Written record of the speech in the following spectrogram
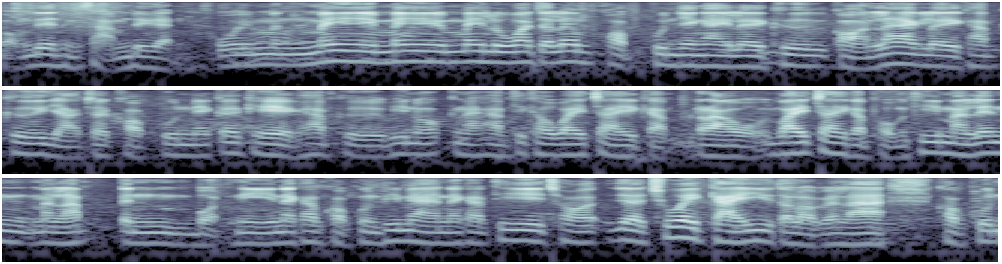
2 เดือนถึง 3 เดือนโอ้ยมันไม่ไม่ไม่รู้ว่าจะเริ่มขอบคุณยังไงเลย คือก่อนแรกเลยครับคืออยากจะขอบคุณ Maker K ครับคือพี่นกนะครับที่เขาไว้ใจกับเราไว้ใจกับผมที่มาเล่นมารับเป็นบทนี้นะครับขอบคุณพี่แมนนะครับที่ชอช่วยไกด์อยู่ตลอดเวลา ขอบคุณ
